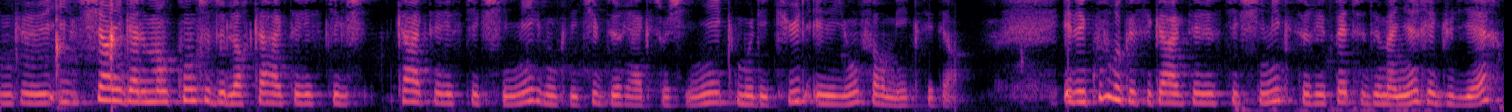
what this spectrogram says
Donc, il tient également compte de leurs caractéristiques caractéristiques chimiques, donc les types de réactions chimiques, molécules et les ions formés, etc. Et découvre que ces caractéristiques chimiques se répètent de manière régulière.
